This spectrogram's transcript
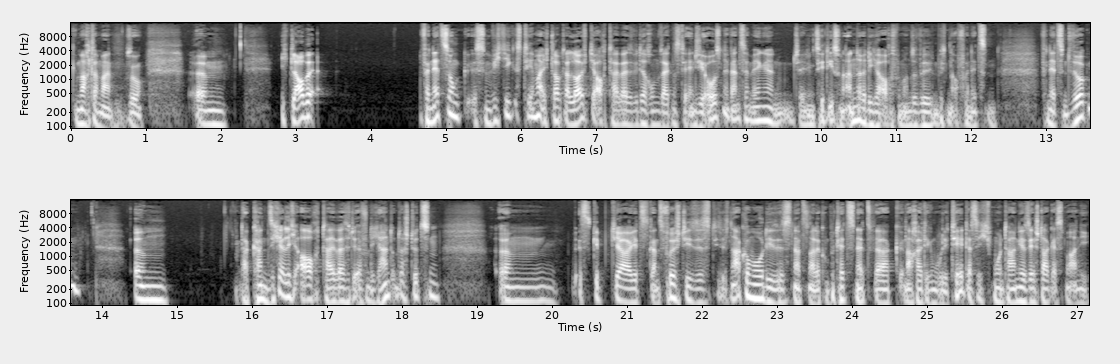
gemachter Mann. So. Ähm, ich glaube, Vernetzung ist ein wichtiges Thema. Ich glaube, da läuft ja auch teilweise wiederum seitens der NGOs eine ganze Menge, Changing Cities und andere, die ja auch, wenn man so will, ein bisschen auch vernetzen, vernetzend wirken. Ähm, da kann sicherlich auch teilweise die öffentliche Hand unterstützen. Ähm, es gibt ja jetzt ganz frisch dieses, dieses NACOMO, dieses nationale Kompetenznetzwerk nachhaltige Mobilität, das sich momentan ja sehr stark erstmal an die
